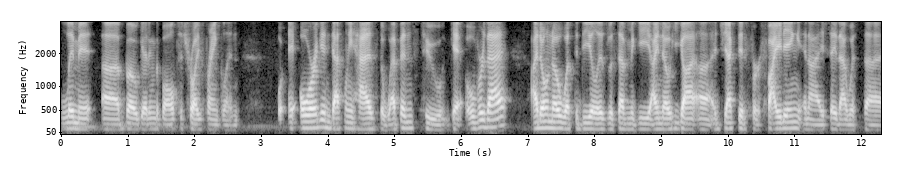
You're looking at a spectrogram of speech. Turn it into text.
limit uh, Bo getting the ball to Troy Franklin. Oregon definitely has the weapons to get over that. I don't know what the deal is with Seven McGee. I know he got uh, ejected for fighting, and I say that with uh,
